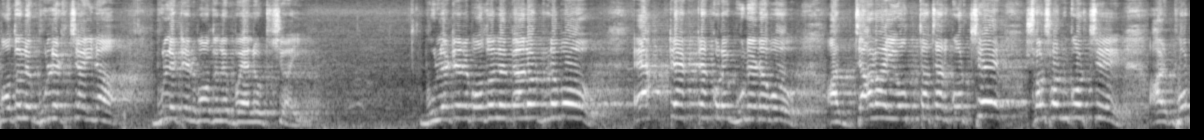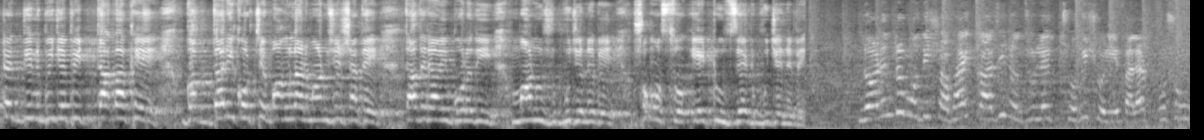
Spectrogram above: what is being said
বদলে বুলেট চাই না, বুলেটের বদলে ব্যালট চাই। বুলেটের বদলে ব্যালট নেব। একটা একটা করে গুনে নেব। আর যারা এই অত্যাচার করছে, শোষণ করছে, আর ভোটের দিন বিজেপির টাকা খেয়ে গদ্দারি করছে বাংলার মানুষের সাথে, তাদের আমি বলে দিই, মানুষ বুঝে নেবে, সমস্ত এ টু জেড বুঝে নেবে। নরেন্দ্র মোদী সভায় কাজী নজরুলের ছবি সরিয়ে ফেলার প্রসঙ্গ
